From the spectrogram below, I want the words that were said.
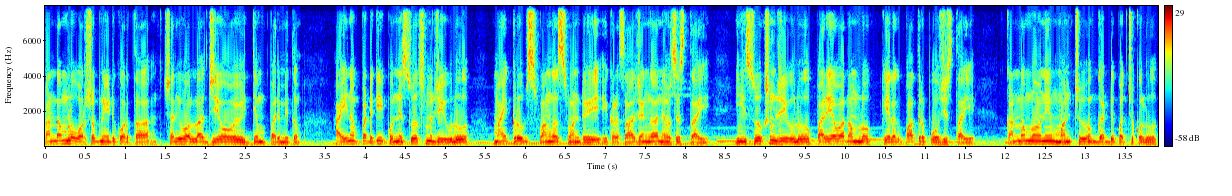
ఖండంలో వర్షపు నీటి కొరత చలి వల్ల జీవ వైవిధ్యం పరిమితం. అయినప్పటికీ కొన్ని సూక్ష్మజీవులు మైక్రోబ్స్ ఫంగస్ వంటివి ఇక్కడ సహజంగా నివసిస్తాయి. ఈ సూక్ష్మజీవులు పర్యావరణంలో కీలక పాత్ర పోషిస్తాయి. ఖండంలోని మంచు గడ్డి పచ్చుకలు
